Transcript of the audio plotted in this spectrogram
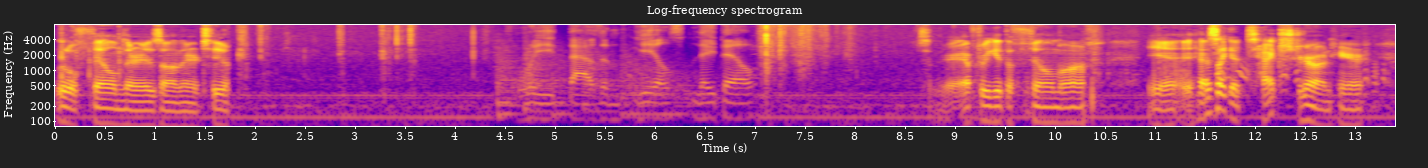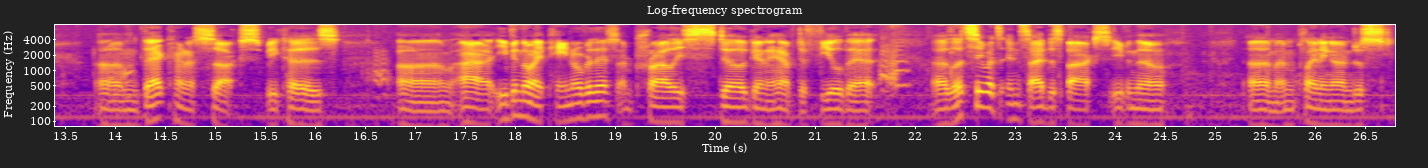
little film there is on there too. 3,000 years later. So after we get the film off, yeah, it has like a texture on here. Um, that kind of sucks because um, I, even though I paint over this, I'm probably still gonna have to feel that. Uh, let's see what's inside this box, even though um, I'm planning on just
